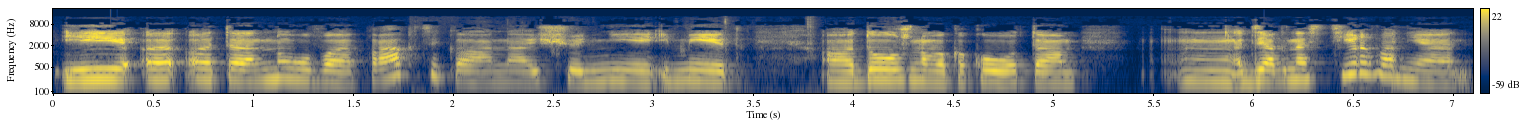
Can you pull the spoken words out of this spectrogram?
И э, эта новая практика, она еще не имеет а, должного какого-то диагностирования,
